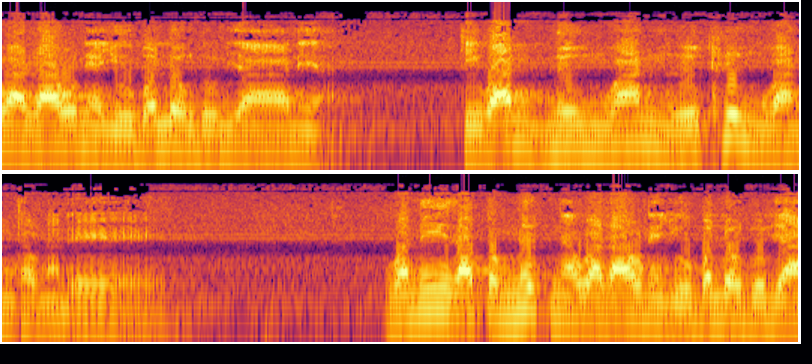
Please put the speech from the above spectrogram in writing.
ว่าเราเนี่ยอยู่บนโลกดุนยาเนี่ย กี่วันหนึ่งวันหรือครึ่งวันเท่านั้นเอง วันนี้เราต้องนึกนะว่าเราเนี่ยอยู่บนโลกดุนยา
